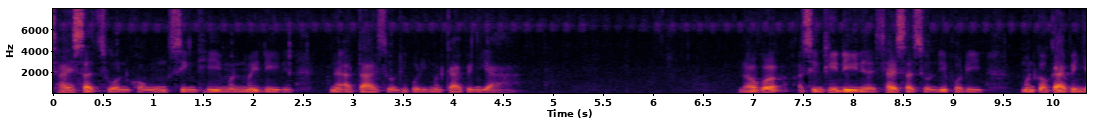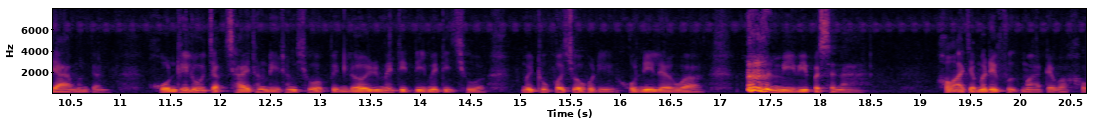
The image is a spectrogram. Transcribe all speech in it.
ใช้สัดส่วนของสิ่งที่มันไม่ดีเนี่ยในอัตราส่วนที่พอดีมันกลายเป็นยา แล้วก็สิ่งที่ดีเนี่ยใช้สัดส่วนที่พอดี มันก็กลายเป็นยาเหมือนกัน คนที่รู้จักใช้ทั้งดีทั้งชั่วเป็นเลย ไม่ติดดีไม่ติดชั่ว ไม่ทุกข์เพราะชั่วเพราะดี คนนี้เรียกว่ามีวิปัสสนา เขาอาจจะไม่ได้ฝึกมา แต่ว่าเขา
